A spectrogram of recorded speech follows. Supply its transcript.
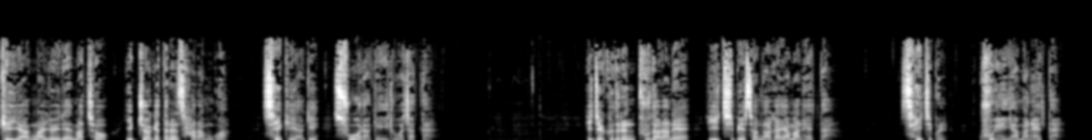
계약 만료일에 맞춰 입주하겠다는 사람과 새 계약이 수월하게 이루어졌다. 이제 그들은 두 달 안에 이 집에서 나가야만 했다. 새 집을 구해야만 했다.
